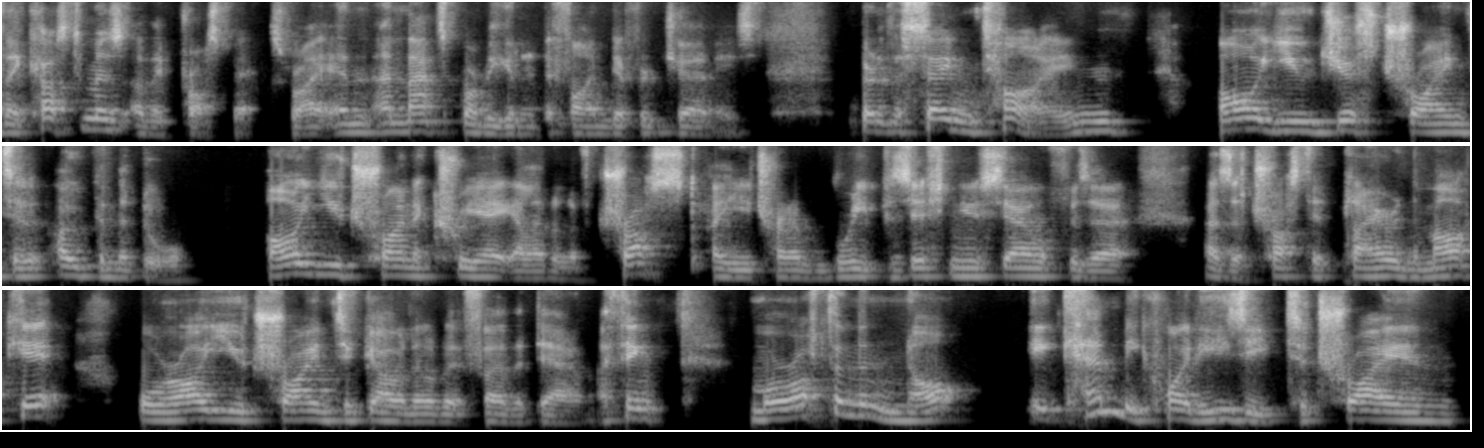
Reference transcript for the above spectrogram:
they customers? Are they prospects right? And and that's probably going to define different journeys. But at the same time are you just trying to open the door? Are you trying to create a level of trust? Are you trying to reposition yourself as a as a trusted player in the market? Or are you trying to go a little bit further down? I think more often than not it can be quite easy to try and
